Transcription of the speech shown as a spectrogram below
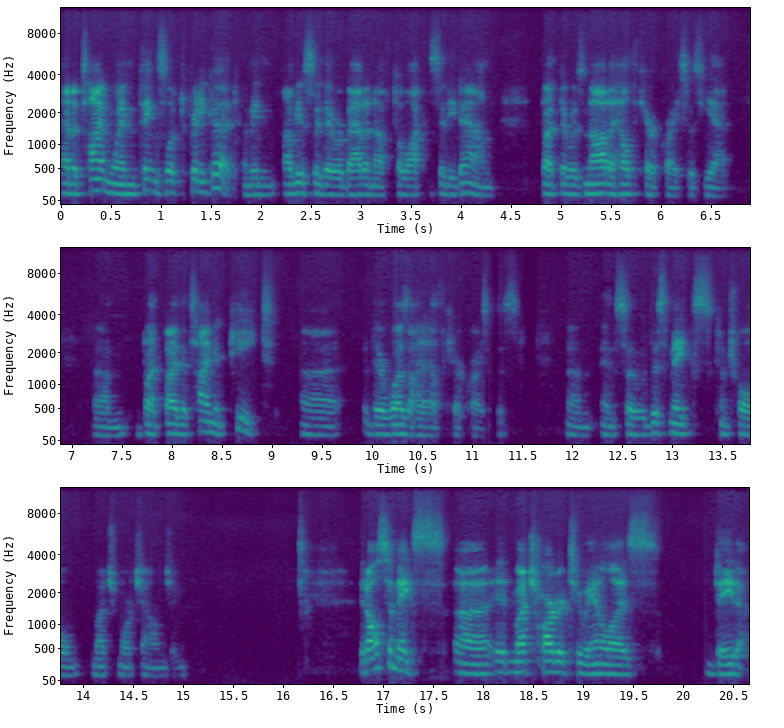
at a time when things looked pretty good. I mean, obviously they were bad enough to lock the city down, but there was not a healthcare crisis yet. Um, but by the time it peaked, uh, there was a healthcare crisis. Um, and so this makes control much more challenging. It also makes uh, it much harder to analyze data.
